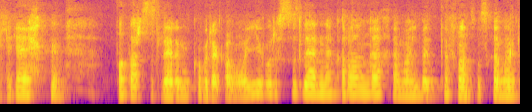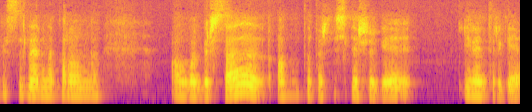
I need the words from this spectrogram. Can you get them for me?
әлегә татар сүзләрен күбрәк аңлый урыс сүзләренә караганда һәм әлбәттә француз һәм англис сүзләренә караганда алла бирсә аны татарча сөйләшергә өйрәтергә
